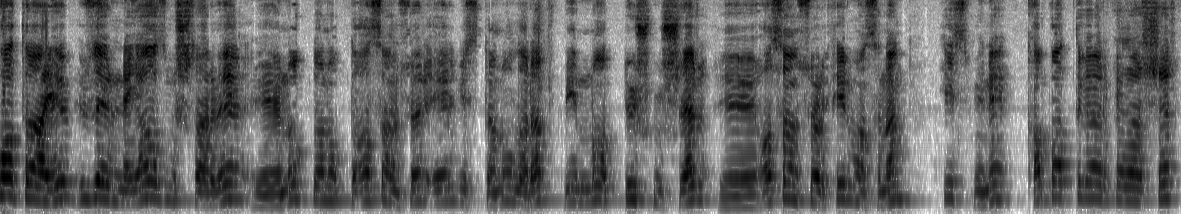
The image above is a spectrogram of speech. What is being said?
hatayı üzerine yazmışlar ve e, nokta nokta asansör Elbistan olarak bir not düşmüşler. E, asansör firmasının ismini kapattık arkadaşlar.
